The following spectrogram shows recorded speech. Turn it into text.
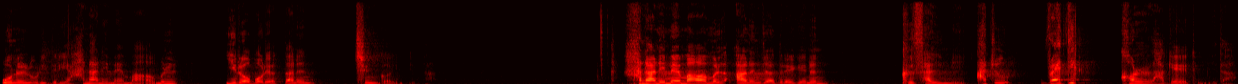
오늘 우리들이 하나님의 마음을 잃어버렸다는 증거입니다. 하나님의 마음을 아는 자들에게는 그 삶이 아주 radical하게 됩니다.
